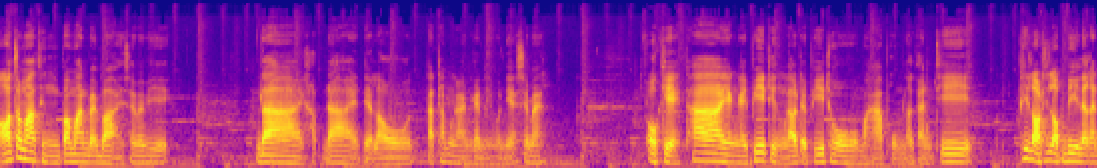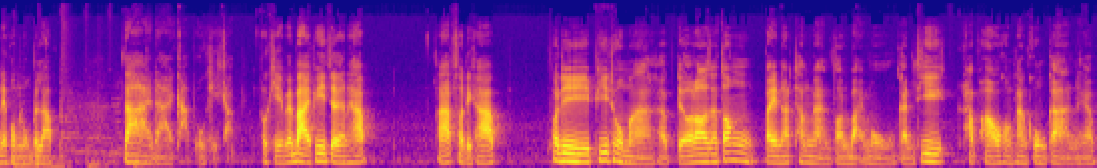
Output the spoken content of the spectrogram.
อ๋อ จะมาถึงประมาณบ่ายๆ ใช่ไหมพี่ ได้ครับได้ เดี๋ยวเรานัดทำงานกันในวันนี้ใช่ไหม โอเค ถ้ายังไงพี่ถึงแล้วเดี๋ยวพี่โทรมาหาผมแล้วกันที่ พี่รอที่ล็อบบี้แล้วกันเดี๋ยวผมลงไปรับ ได้ได้ครับโอเคครับ โอเคบ๊ายบายพี่เจอกันครับ ครับ สวัสดีครับ พอดีพี่โทรมาครับ เดี๋ยวเราจะต้องไปนัดทำงานตอนบ่ายโมงกันที่คลับเฮาส์ของทางโครงการนะครับ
